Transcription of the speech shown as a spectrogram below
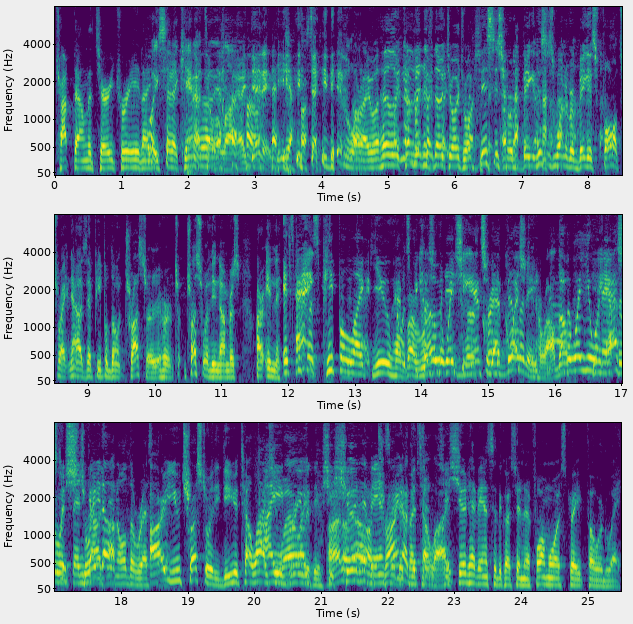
chop down the cherry tree? And I, well, he said I cannot tell a oh, lie. I did it. He, Yeah. he said he didn't lie. All right, well, Hillary But no, Clinton but- is no but- George Washington. This is her big. This is one of her biggest faults right now is that people don't trust her. Her tr- trustworthy numbers are in the It's tank. because people like tank. you No, have it's because of the way she answered that question, credibility. Geraldo. No, the way you went after with straight Benghazi up, and all the rest of Are you trustworthy? Do you tell lies? I well, agree with you. She should know. have answered the question. She should have answered the question in a far more straightforward way.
